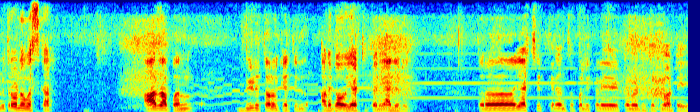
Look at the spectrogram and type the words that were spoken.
मित्रांनो नमस्कार. आज आपण बीड तालुक्यातील आडगाव या ठिकाणी आलेलो आहे. तर या शेतकऱ्यांचं पलीकडे टोमॅटोचे प्लॉट आहे.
